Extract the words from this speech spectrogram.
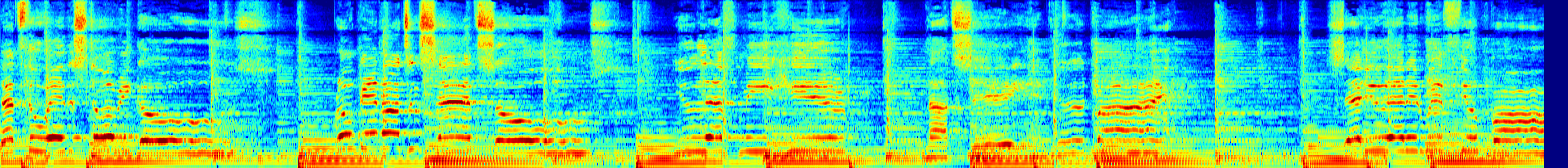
That's the way the story goes. Broken hearts and sad souls. You left me here, not saying goodbye. Said you headed with your bar,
